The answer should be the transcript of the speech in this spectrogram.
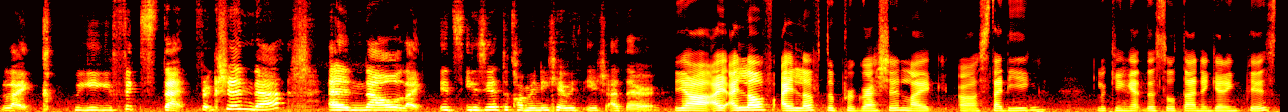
like we fixed that friction there and now like it's easier to communicate with each other Yeah, I, I love I love the progression like uh, studying, looking at the Sultan and getting pissed,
